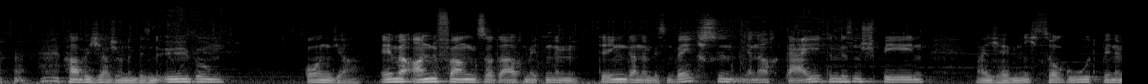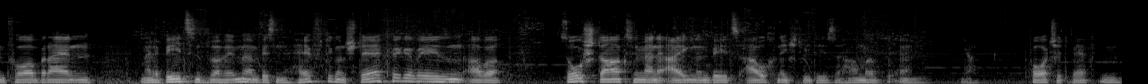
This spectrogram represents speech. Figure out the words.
Habe ich ja schon ein bisschen Übung. Und ja, immer anfangs oder auch mit einem Ding dann ein bisschen wechseln, je nach Guide ein bisschen spielen, weil ich eben nicht so gut bin im Vorbereiten. Meine Beats sind zwar immer ein bisschen heftig und stärker gewesen, aber so stark sind meine eigenen Beats auch nicht wie diese Hammer, ähm, ja, Forged Weapon,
